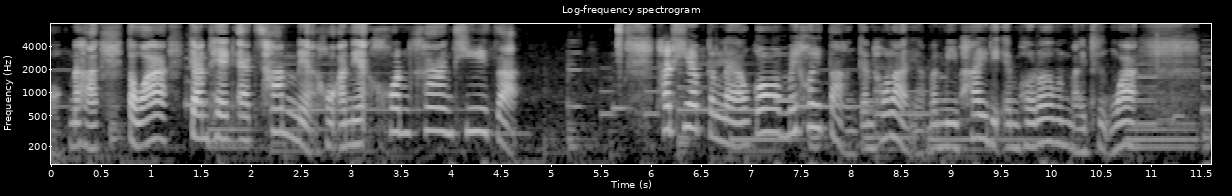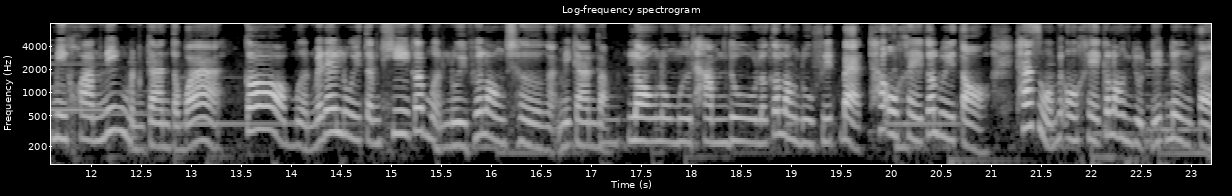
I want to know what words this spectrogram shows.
2นะคะ แต่ว่าการ take action เนี่ยของอันเนี้ยค่อนข้างที่จะถ้าเทียบกันแล้วก็ไม่ค่อยต่างกันเท่าไหร่อะ มันมีไพ่ The Emperor มันหมายถึงว่า มีความนิ่งเหมือนกันแต่ว่าก็เหมือนไม่ได้ลุยเต็มที่ก็เหมือนลุยเพื่อลองเชิงอะ่ะมีการแบบลองลงมือทำดู แล้วก็ลองดูฟีดแบ็ถ้าโอเคก็ลุยต่อ ถ้าสมมติไม่โอเคก็ลองหยุดนิดนึง แต่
